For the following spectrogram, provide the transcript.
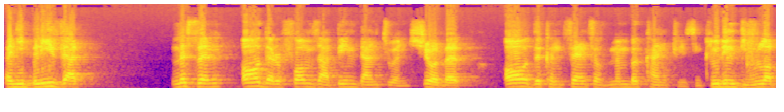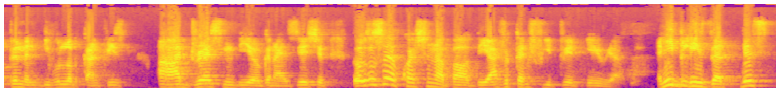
And he believes that, listen, all the reforms are being done to ensure that all the concerns of member countries, including developing and developed countries, are addressed in the organization. There was also a question about the African Free Trade Area. And he believes that this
